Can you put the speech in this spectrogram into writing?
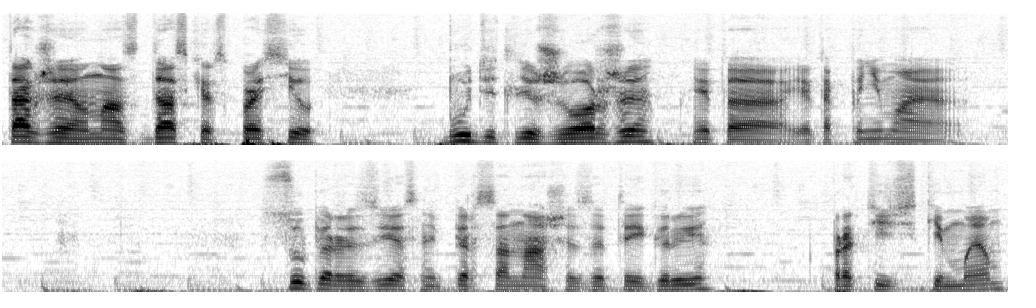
Также у нас Даскер спросил, будет ли Жоржи, это, я так понимаю, супер известный персонаж из этой игры, практически мем.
